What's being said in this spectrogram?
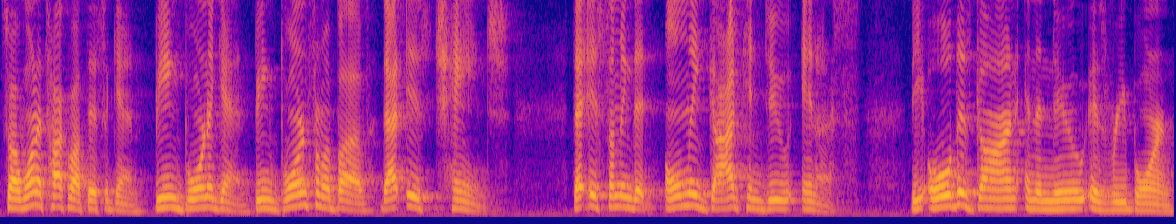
So I want to talk about this again. Being born again, being born from above, that is change. That is something that only God can do in us. The old is gone and the new is reborn.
